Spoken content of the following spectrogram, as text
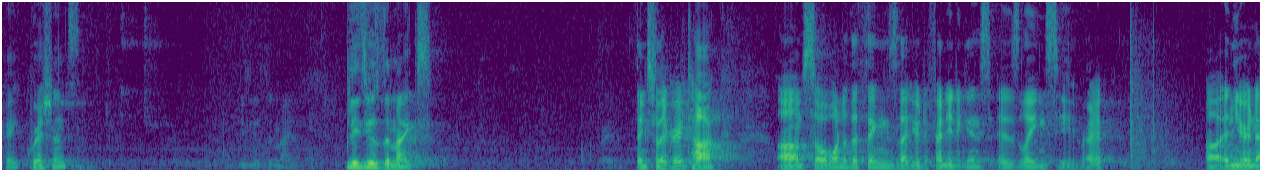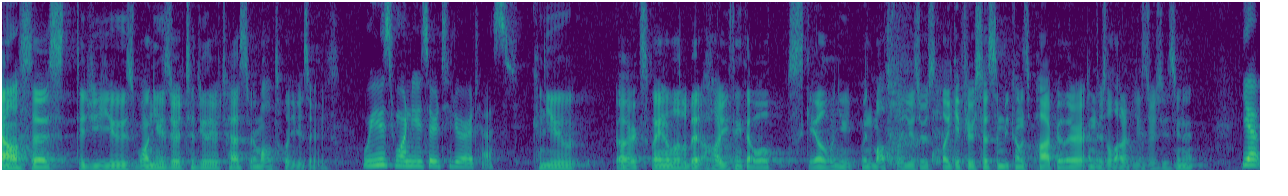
Okay, questions? Please use the mic. Please use the mics. Thanks for the great talk. Um, so one of the things that you're defending against is latency, right? Uh, in your analysis, did you use one user to do your test or multiple users? We used one user to do our test. Can you uh, explain a little bit how you think that will scale when you when multiple users, like if your system becomes popular and there's a lot of users using it? Yeah,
